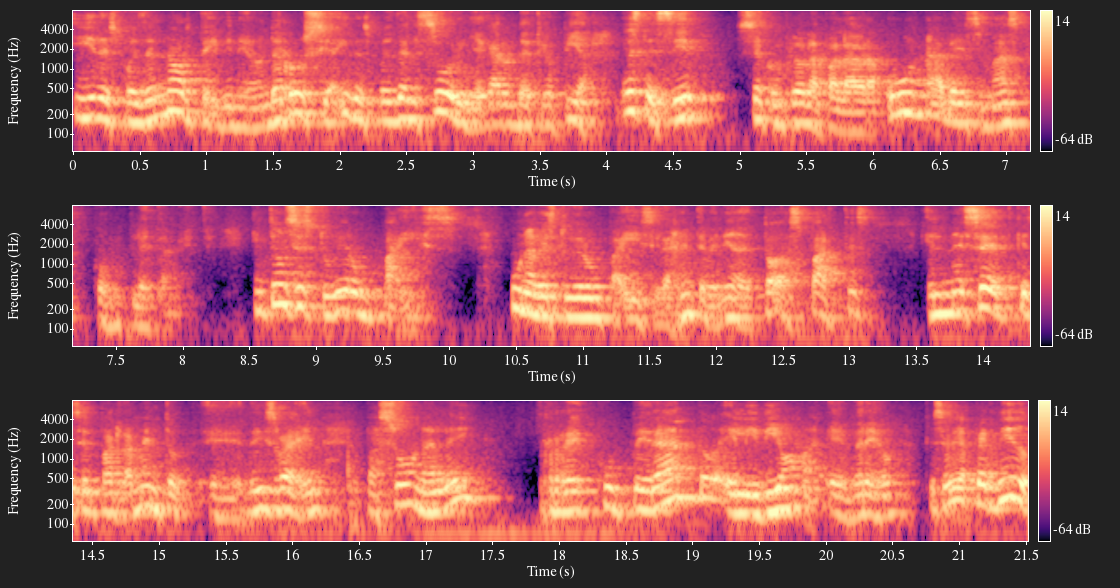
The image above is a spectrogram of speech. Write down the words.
y después del norte, y vinieron de Rusia, y después del sur, y llegaron de Etiopía. Es decir, se cumplió la palabra una vez más completamente. Entonces tuvieron país. Una vez tuvieron país y la gente venía de todas partes, el Neset, que es el Parlamento eh, de Israel, pasó una ley recuperando el idioma hebreo que se había perdido,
